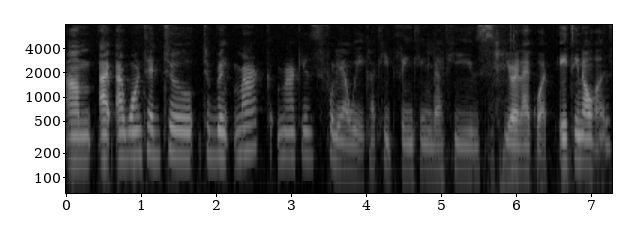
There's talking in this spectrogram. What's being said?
Um, I, I wanted to to bring Mark. Mark is fully awake. I keep thinking that he's you're like what 18 hours.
